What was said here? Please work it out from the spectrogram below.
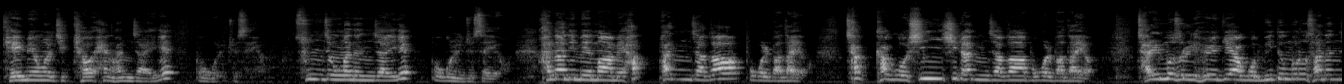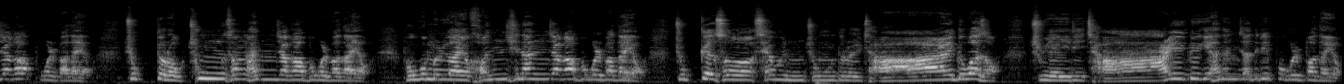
계명을 지켜 행한 자에게 복을 주세요. 순종하는 자에게 복을 주세요. 하나님의 마음에 합한 자가 복을 받아요. 착하고 신실한 자가 복을 받아요. 잘못을 회개하고 믿음으로 사는 자가 복을 받아요. 죽도록 충성한 자가 복을 받아요. 복음을 위하여 헌신한 자가 복을 받아요. 주께서 세운 종들을 잘 도와서 주의 일이 잘 되게 하는 자들이 복을 받아요.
